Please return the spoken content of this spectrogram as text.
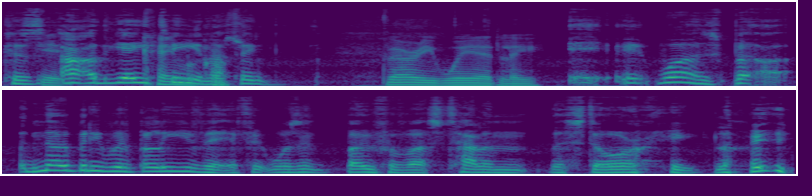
Because out of the eighteen, I think Very weirdly. it, it was. But uh, nobody would believe it if it wasn't both of us telling the story. like,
